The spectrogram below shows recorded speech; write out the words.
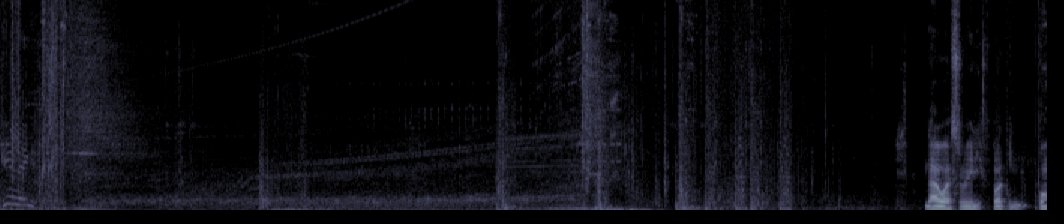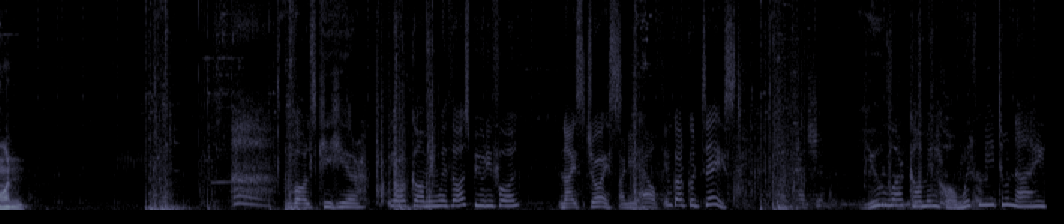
Healing. That was really fucking fun. Volsky here. You're coming with us, beautiful. Nice choice. I need help. You've got good taste. Attention. You are coming home with me tonight.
